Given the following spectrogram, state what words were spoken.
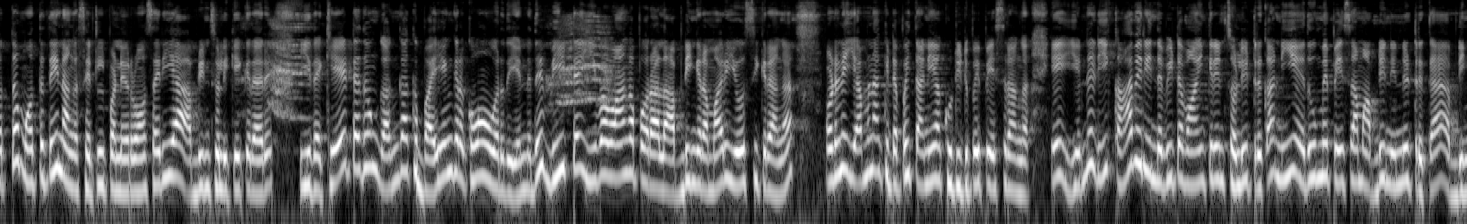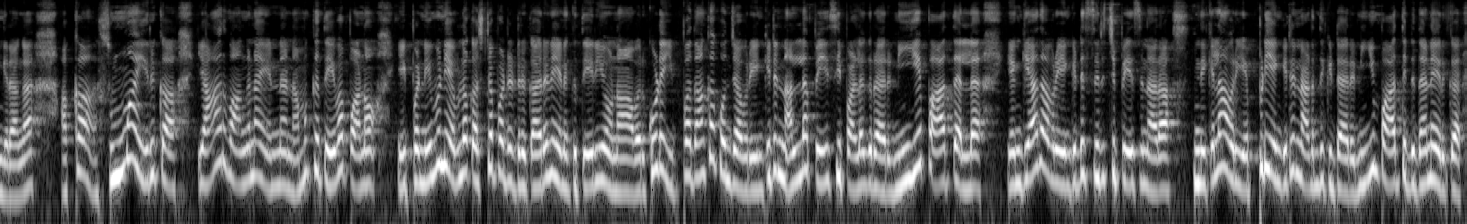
ஒத்த மொத்தத்தையும் நாங்கள் செட்டில் பண்ணிடுறோம். சரியா? அப்படின்னு சொல்லி கேட்குறாரு இதை கேட்டதும் கங்காக்கு பயங்கர கோவம் வருது. என்னது? வீட்டை இவ வாங்க போகிறாளா அப்படிங்கிற மாதிரி யோசிக்கிறாங்க. உடனே யமுனா கிட்ட போய் தனியாக கூட்டிகிட்டு போய் பேசுகிறாங்க ஏ என்னடி? காவேரி இந்த வீட்டை வாங்கிக்கிறேன்னு சொல்லிட்டு இருக்கா? நீ எதுவுமே பேசாமல் அப்படி நின்றுட்டு இருக்க? அப்படிங்கிறாங்க. அக்கா சும்மா இருக்கா? யார் வாங்கினா என்ன? நமக்கு தேவை பணம். இப்போ நிவன் எவ்வளோ கஷ்டப்பட்டுட்டு இருக்காருன்னு எனக்கு தெரியும். நான் அவர் கூட இப்போதாக்கா கொஞ்சம் அவர் என்கிட்ட நல்லா பேசி பழகுறாரு. நீயே பார்த்தல்ல. எங்கேயாவது அவர் என்கிட்ட சிரிச்சு பேசினாரா? இன்றைக்கெல்லாம் அவர் எப்படி என்கிட்ட நடந்துக்கிட்டாரு? நீயும் பார்த்துட்டு தானே இருக்க.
